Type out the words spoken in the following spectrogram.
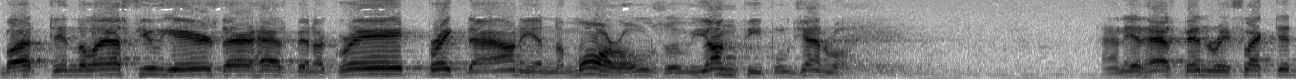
But in the last few years, there has been a great breakdown in the morals of young people generally. And it has been reflected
